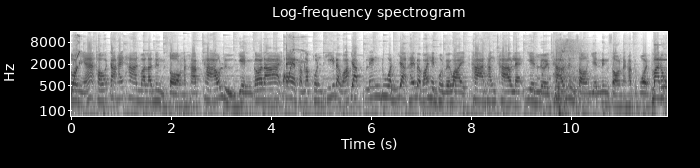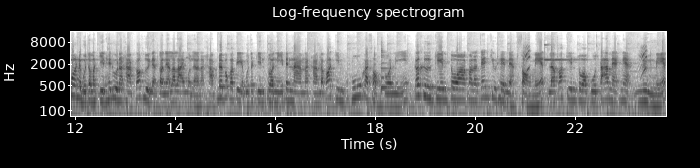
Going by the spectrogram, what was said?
ตัวเนี้ยเขาจะให้ทานวันละ1ซองนะครับเช้าหรือเย็นก็ได้ แต่สำหรับคนที่แบบว่าอยากเร่งด่วนอยากให้แบบว่าเห็นผลไวๆทานทั้งเช้าและเย็นเลยเช้า1ซองเย็น1ซองนะครับทุกคนมาทุกคนเดี๋ยวบูจะมากินให้ดูนะครับก็คือเนี่ยตอนนี้ละลายหมดแล้วนะครับโดยปกติบูจะกินตัวนี้เป็นน้ำนะครับแล้วก็กินคู่กับ 2 ตัวนี้ ก็คือกินตัวคอลลาเจน Q10 เนี่ย2เม็ดแล้วก็กินตัวกูต้าแม็กเนี่ย1เม็ด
